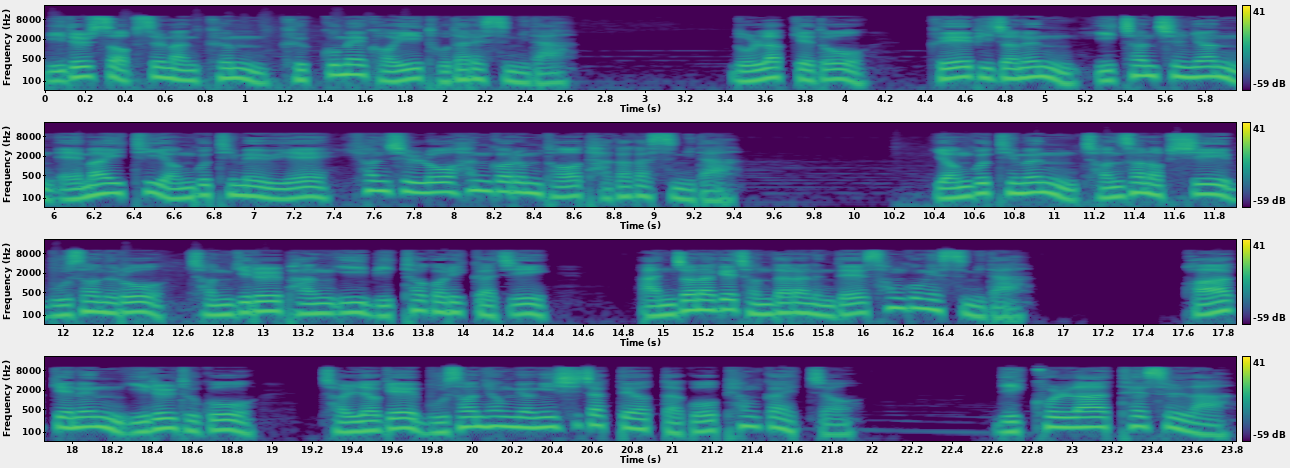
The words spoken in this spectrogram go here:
믿을 수 없을 만큼 그 꿈에 거의 도달했습니다. 놀랍게도 그의 비전은 2007년 MIT 연구팀에 의해 현실로 한 걸음 더 다가갔습니다. 연구팀은 전선 없이 무선으로 전기를 방 2m 거리까지 안전하게 전달하는 데 성공했습니다. 과학계는 이를 두고 전력의 무선 혁명이 시작되었다고 평가했죠. 니콜라 테슬라.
